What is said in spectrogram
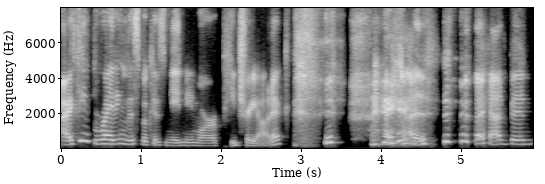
I think writing this book has made me more patriotic. I, had, I had been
